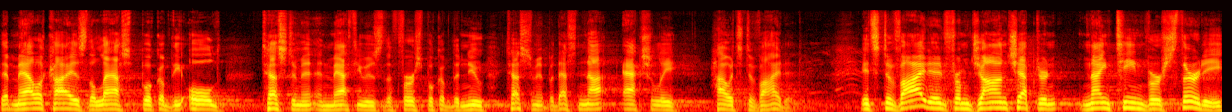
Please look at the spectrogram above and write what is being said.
that Malachi is the last book of the Old Testament and Matthew is the first book of the New Testament, but that's not actually how it's divided. It's divided from John chapter 19, verse 30,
